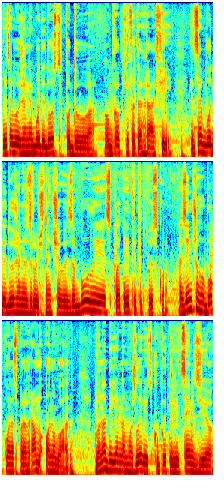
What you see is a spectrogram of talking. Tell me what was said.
і в тебе вже не буде доступу до обробки фотографій. І це буде дуже незручно, якщо ви забули сплатити підписку. З іншого боку, у нас програма OnOne. Вона дає нам можливість купити ліцензію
